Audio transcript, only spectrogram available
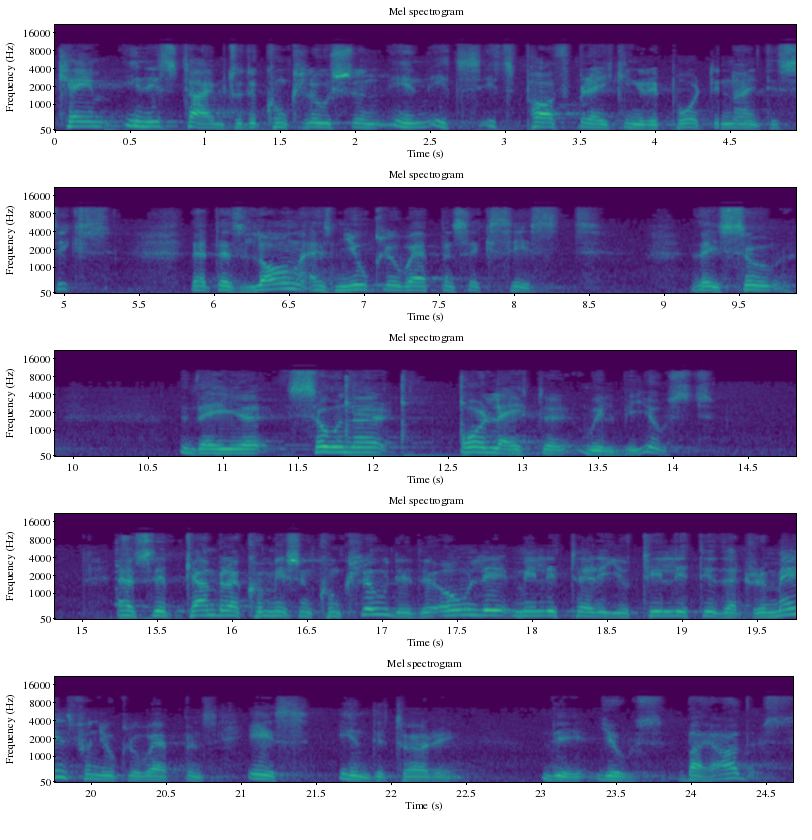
came in its time to the conclusion in its, its path-breaking report in 96 that as long as nuclear weapons exist, they, so, they uh, sooner or later will be used. As the Canberra Commission concluded, the only military utility that remains for nuclear weapons is in deterring the use by others.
